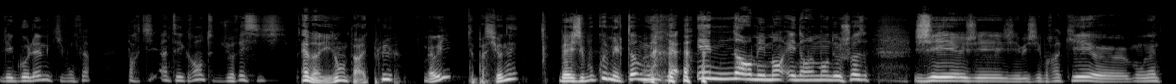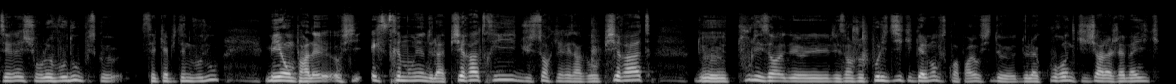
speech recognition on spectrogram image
les golems qui vont faire partie intégrante du récit. Eh ben dis donc, t'arrêtes plus. Bah oui. T'es passionné. Ben, j'ai beaucoup aimé le tome. Oui, il y a énormément, énormément de choses. J'ai, j'ai, j'ai, j'ai braqué euh, mon intérêt sur le vaudou puisque c'est capitaine vaudou. Mais on parlait aussi extrêmement bien de la piraterie, du sort qui est réservé aux pirates, de tous les, enjeux politiques également, parce qu'on parler aussi de la couronne qui gère la Jamaïque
